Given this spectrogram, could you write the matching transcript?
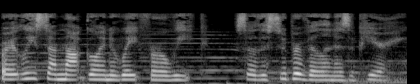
or at least I'm not going to wait for a week, so the supervillain is appearing.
